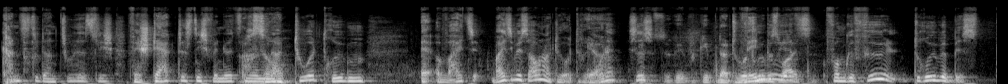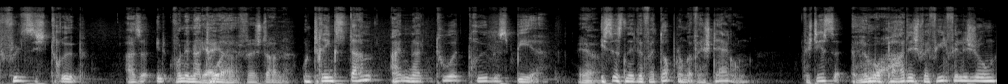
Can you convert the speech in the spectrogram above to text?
kannst du dann zusätzlich, verstärkt es nicht, wenn du jetzt Ach einen so. naturtrüben äh, Weizen, Weizen bist auch naturtrüb, Ja, oder? Ist es? gibt- gibt Wenn naturtrübes du Weizen. jetzt vom Gefühl trübe bist, du fühlst dich trüb, also in, von der Natur ja, her, verstanden. und trinkst dann ein naturtrübes Bier, Ja. ist das nicht eine Verdopplung, eine Verstärkung? Verstehst du? Homöopathische Vervielfältigung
